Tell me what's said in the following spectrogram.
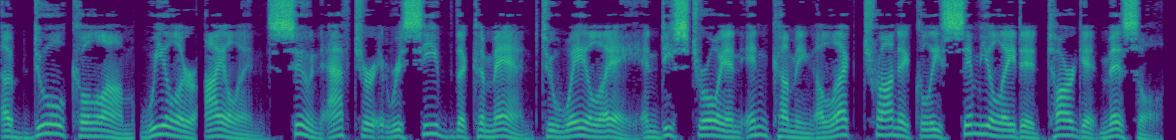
Abdul Kalam Wheeler Island soon after it received the command to waylay and destroy an incoming electronically simulated target missile.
